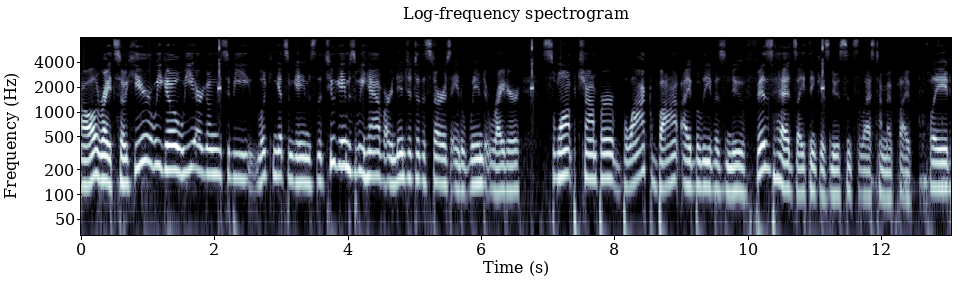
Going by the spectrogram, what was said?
All right, so here we go. We are going to be looking at some games. The two games we have are Ninja to the Stars and Wind Rider. Swamp Chomper, Block Bot, I believe, is new. Fizz Heads, I think, is new since the last time I played.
